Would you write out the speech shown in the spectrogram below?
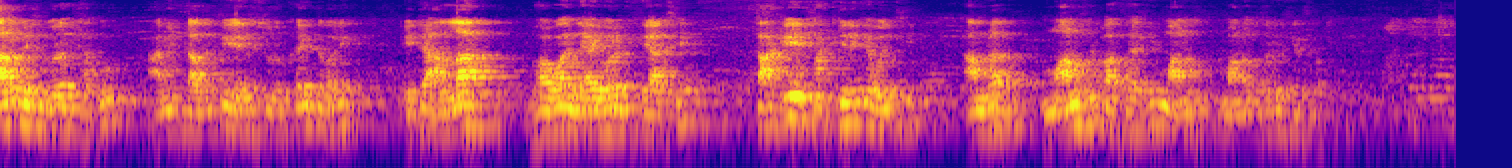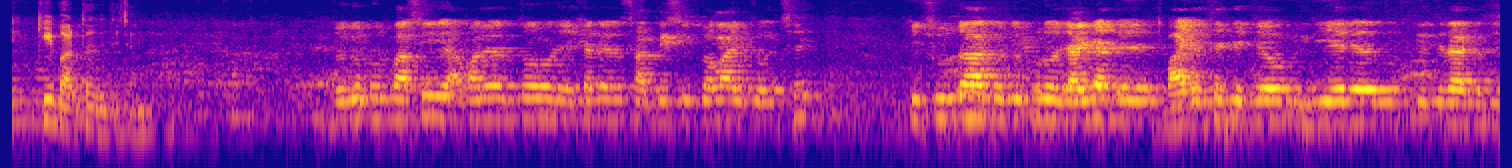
আরও বেশি করে থাকুক। আমি তাদেরকে যেন সুরক্ষা দিতে পারি। এটা আল্লাহ ভগবান যাই বলেন সে আছে। তাকে সাক্ষী রেখে বলছি, আমরা মানুষের পাশে আছি, মানুষ মানবতাকে শেষ কি বার্তা দিতে চান? যোগীপুরবাসী আমাদের তো এখানে শান্তি শৃঙ্খলায় চলছে। কিছুটা যদি পুরো জায়গাতে বাইরে থেকে কেউ গিয়ে দুষ্কৃতীরা যদি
